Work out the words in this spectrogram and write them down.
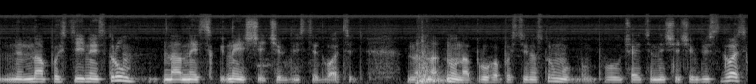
на постійний струм, на нижчий, ніж 220, на, на, ну, напруга постійного струму, виходить нижче, ніж 220,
